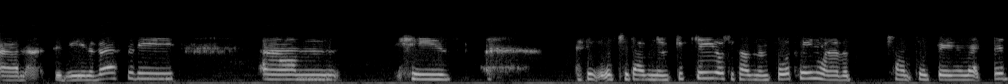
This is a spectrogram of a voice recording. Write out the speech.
um, at Sydney University. Um, he's I think it was 2015 or 2014, whenever Trump was being elected.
